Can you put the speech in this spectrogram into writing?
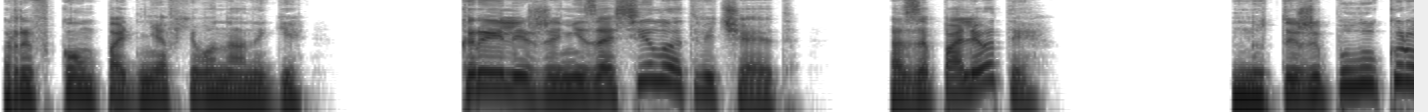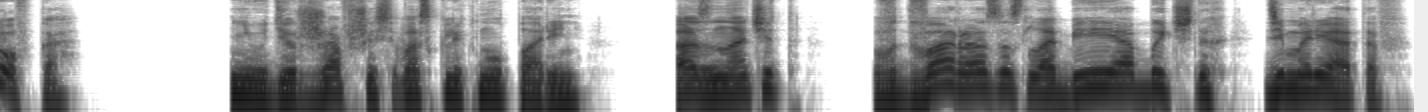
рывком подняв его на ноги. Крылья же не за силу отвечают, а за полеты. Ну ты же полукровка. Не удержавшись, воскликнул парень. А значит, в два раза слабее обычных демариатов.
